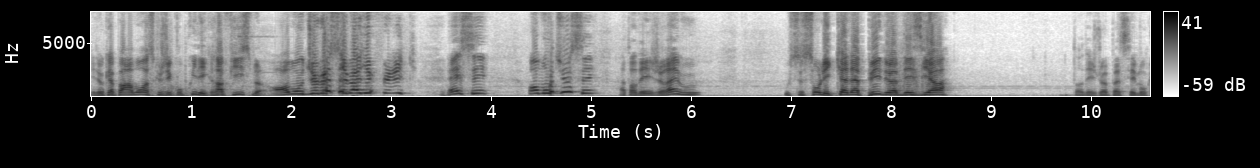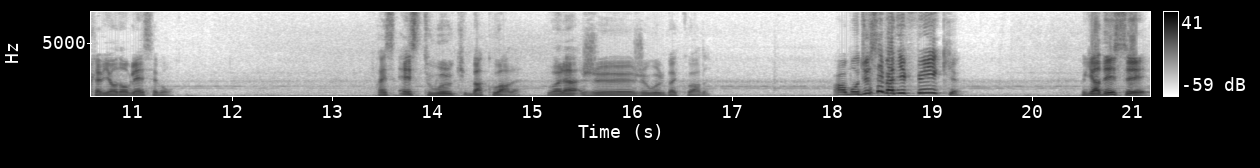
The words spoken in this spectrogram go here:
Et donc apparemment, à ce que j'ai compris, les graphismes... Oh mon dieu, mais c'est magnifique Eh c'est... Oh mon dieu, c'est... Attendez, je rêve ou... Ou ce sont les canapés de Amnesia Attendez, je dois passer mon clavier en anglais, c'est bon. Press S to walk backward. Voilà, je, je walk backward. Oh mon dieu, c'est magnifique Regardez, c'est...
